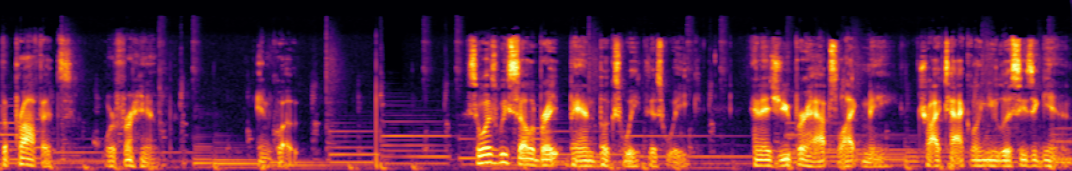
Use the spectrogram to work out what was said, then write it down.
the profits were for him. End quote. So, as we celebrate Banned Books Week this week, and as you perhaps, like me, try tackling Ulysses again,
